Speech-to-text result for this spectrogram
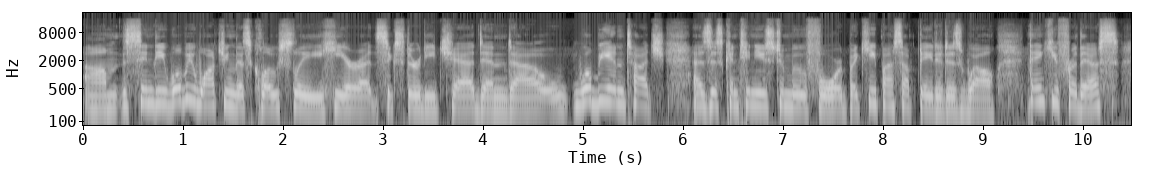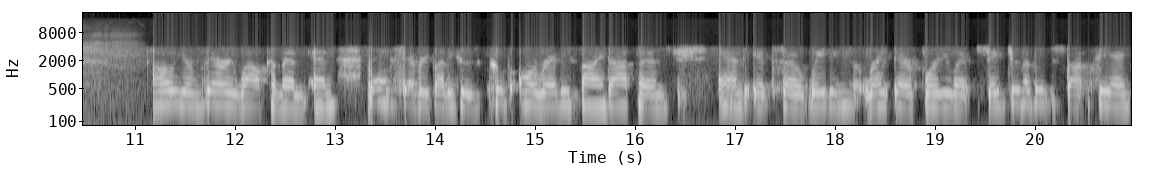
Um, Cindy, we'll be watching this closely here at 6:30, Ched, and uh, we'll be in touch as this continues to move forward. But keep us updated as well. Thank you for this. Oh, you're very welcome, and, and thanks to everybody who's who've already signed up, and and it's uh, waiting right there for you at savejunobeach.ca.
